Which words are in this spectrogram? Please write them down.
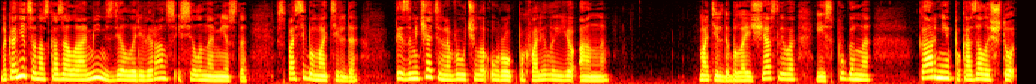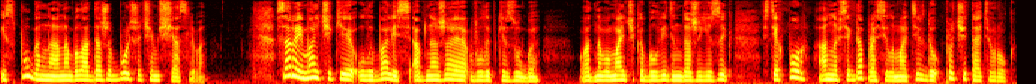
Наконец она сказала «Аминь», сделала реверанс и села на место. «Спасибо, Матильда. «Ты замечательно выучила урок», — похвалила ее Анна. Матильда была и счастлива, и испуганна. Карне показалось, что испуганна она была даже больше, чем счастлива. Сара и мальчики улыбались, обнажая в улыбке зубы. У одного мальчика был виден даже язык. С тех пор Анна всегда просила Матильду прочитать урок.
